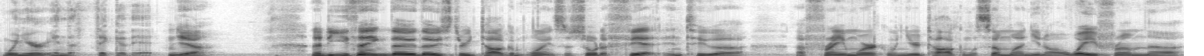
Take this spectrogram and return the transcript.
when you're in the thick of it Yeah. Now, do you think though those three talking points are sort of fit into a, a framework when you're talking with someone, you know, away from the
